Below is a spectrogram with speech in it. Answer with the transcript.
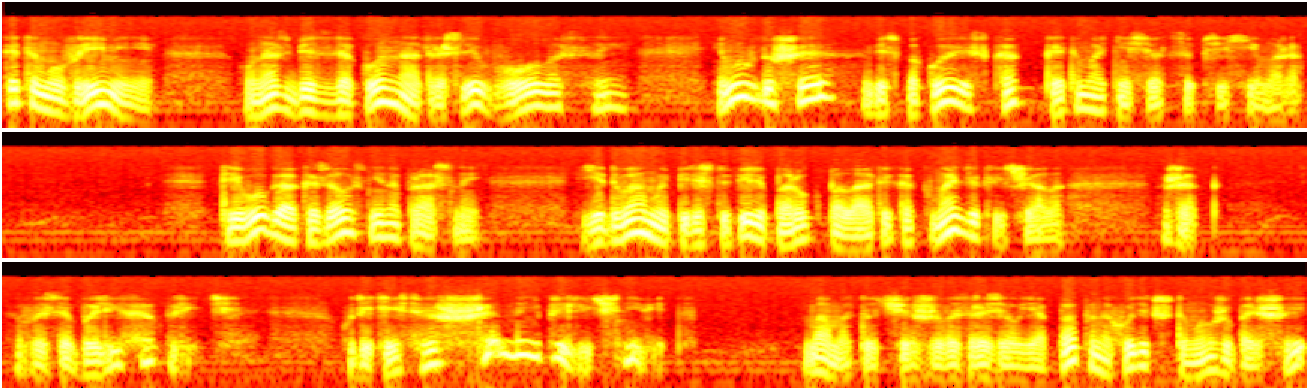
К этому времени у нас беззаконно отросли волосы, и мы в душе беспокоились, как к этому отнесется психимора. Тревога оказалась не напрасной. Едва мы переступили порог палаты, как мать закричала, «Жак, вы забыли их обрить. У детей совершенно неприличный вид». Мама тотчас же возразил я, «Папа находит, что мы уже большие,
